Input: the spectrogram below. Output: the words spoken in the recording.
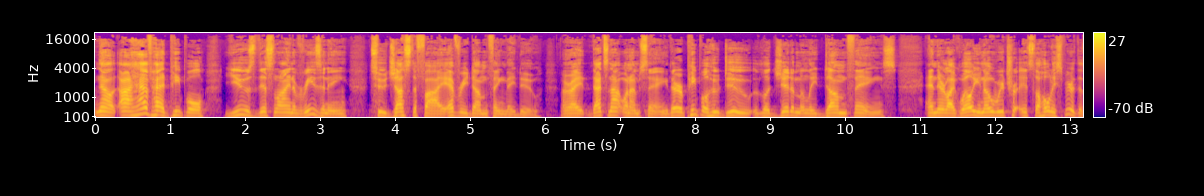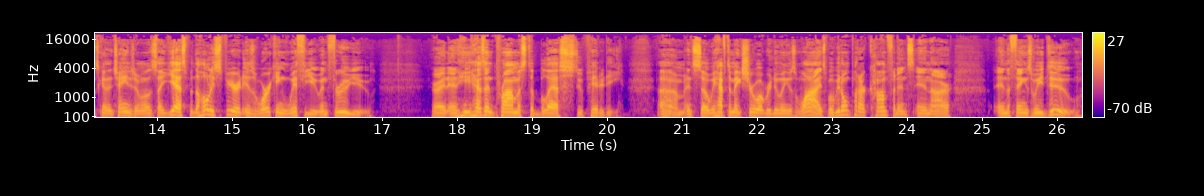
now, I have had people use this line of reasoning to justify every dumb thing they do. All right, that's not what I'm saying. There are people who do legitimately dumb things, and they're like, well, you know, we're tr- it's the Holy Spirit that's going to change them. I'll say, yes, but the Holy Spirit is working with you and through you, right? And He hasn't promised to bless stupidity. Um, and so we have to make sure what we're doing is wise, but we don't put our confidence in our in the things we do.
